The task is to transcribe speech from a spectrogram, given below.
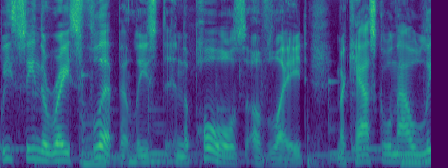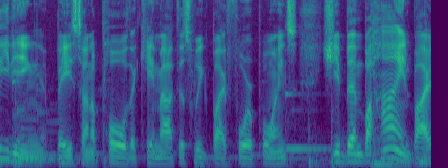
we've seen the race flip, at least in the polls of late. McCaskill now leading based on a poll that came out this week by four points. She had been behind by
